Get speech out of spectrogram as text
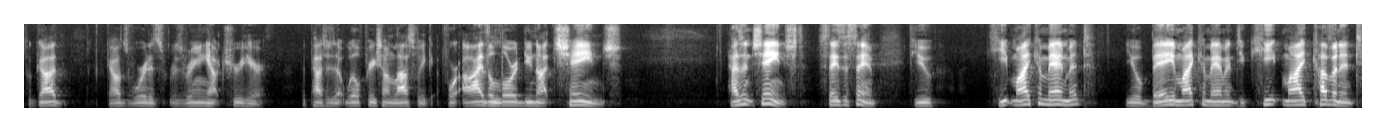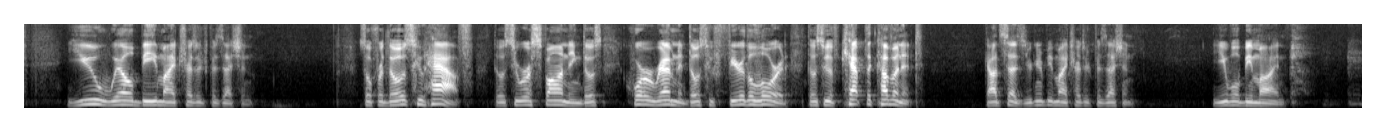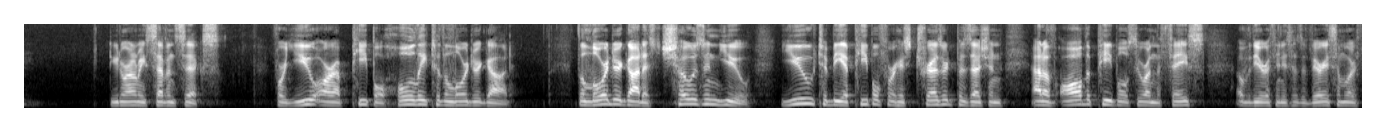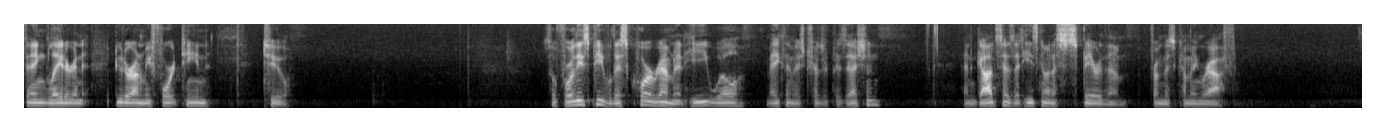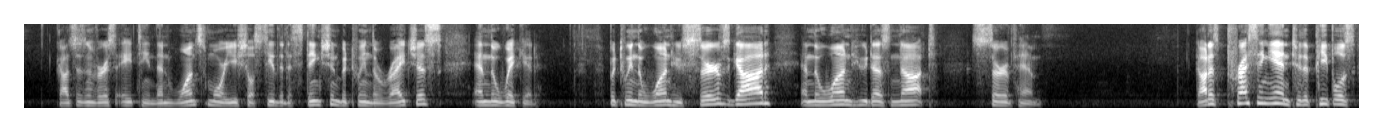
So God, God's word is, is ringing out true here. The passage that Will preached on last week. For I, the Lord, do not change. Hasn't changed. Stays the same. If you keep my commandment, you obey my commandment, you keep my covenant, you will be my treasured possession. So for those who have, those who are responding, those core remnant, those who fear the Lord, those who have kept the covenant, God says, You're going to be my treasured possession. You will be mine. Deuteronomy 7 6. For you are a people holy to the Lord your God. The Lord your God has chosen you, you to be a people for his treasured possession out of all the peoples who are on the face of the earth. And he says a very similar thing later in Deuteronomy 14 2. So for these people, this core remnant, he will make them his treasured possession. And God says that he's going to spare them from this coming wrath. God says in verse 18, Then once more you shall see the distinction between the righteous and the wicked, between the one who serves God and the one who does not serve him. God is pressing into the people's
